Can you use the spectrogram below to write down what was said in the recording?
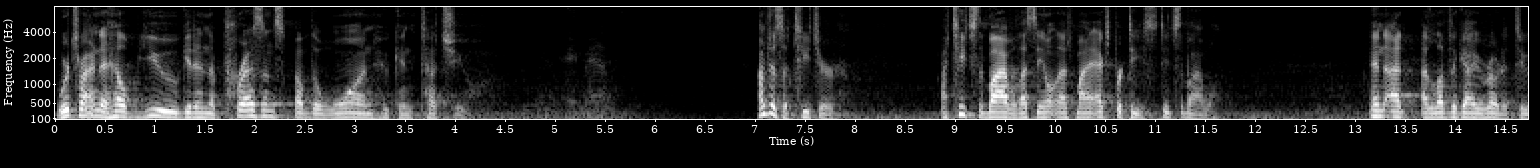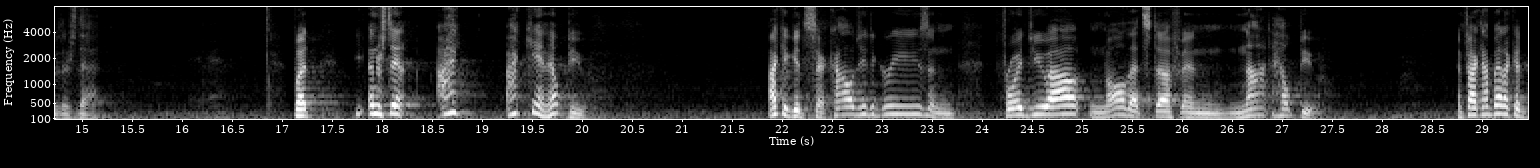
We're trying to help you get in the presence of the one who can touch you. Amen. I'm just a teacher. I teach the Bible. That's, the only, that's my expertise, teach the Bible. And I, I love the guy who wrote it too. There's that. But understand, I, I can't help you. I could get psychology degrees and Freud you out and all that stuff and not help you. In fact, I bet I could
